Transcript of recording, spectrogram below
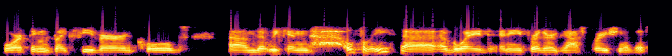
for things like fever and colds. Um, that we can hopefully uh, avoid any further exasperation of this.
